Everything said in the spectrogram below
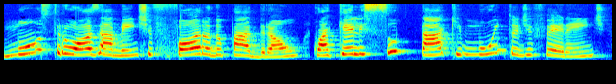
monstruosamente fora do padrão, com aquele sotaque muito diferente,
